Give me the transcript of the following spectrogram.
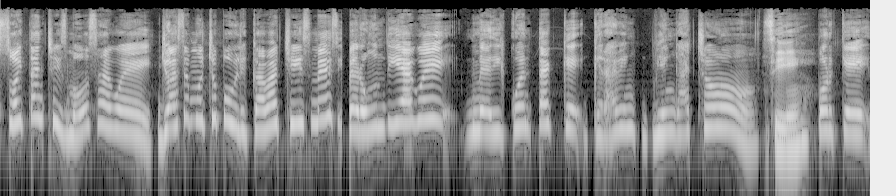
soy tan chismosa, güey. Yo hace mucho publicaba chismes, pero un día, güey, me di cuenta que, que era bien, bien gacho. Sí. Porque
